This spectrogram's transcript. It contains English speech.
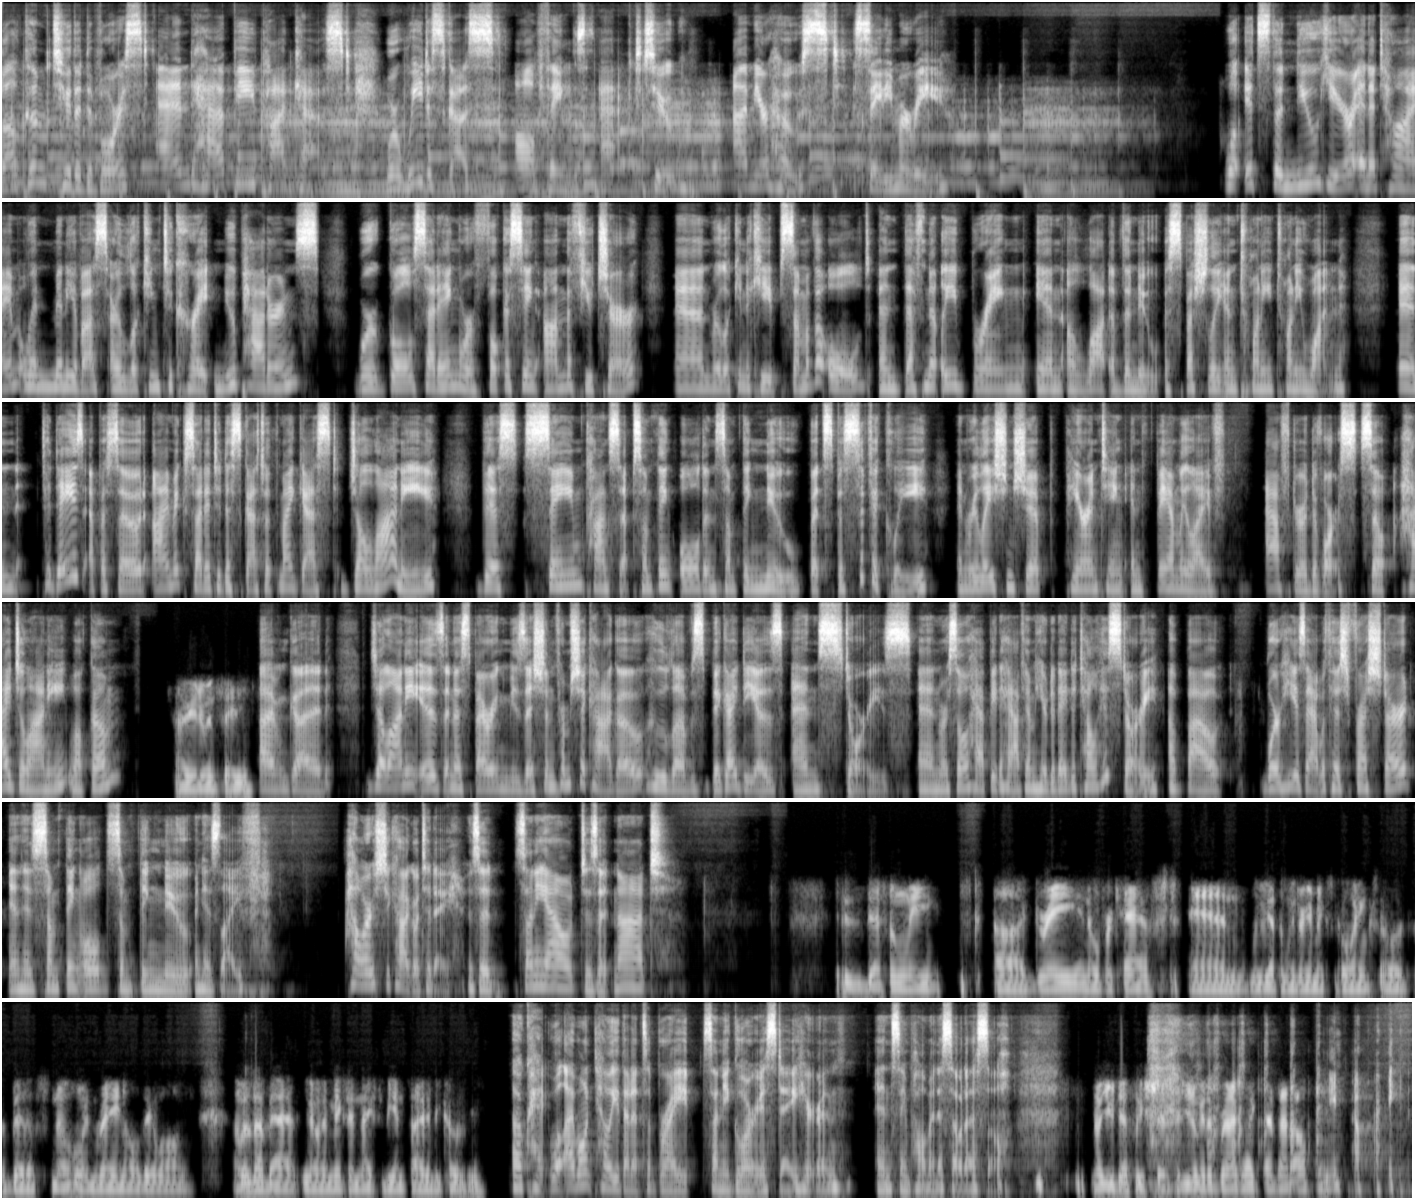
Welcome to the Divorced and Happy podcast, where we discuss all things Act Two. I'm your host, Sadie Marie. Well, it's the new year and a time when many of us are looking to create new patterns. We're goal setting, we're focusing on the future, and we're looking to keep some of the old and definitely bring in a lot of the new, especially in 2021. In today's episode, I'm excited to discuss with my guest, Jelani, this same concept, something old and something new, but specifically in relationship, parenting, and family life after a divorce. So, hi, Jelani. Welcome. How are you doing, Sadie? I'm good. Jelani is an aspiring musician from Chicago who loves big ideas and stories. And we're so happy to have him here today to tell his story about where he is at with his fresh start and his something old, something new in his life. How is Chicago today? Is it sunny out? Is it not? It is definitely uh, gray and overcast, and we've got the winter remix going, so it's a bit of snow and rain all day long. Uh, but it's not bad. You know, it makes it nice to be inside and be cozy. Okay. Well, I won't tell you that it's a bright, sunny, glorious day here in, in St. Paul, Minnesota. So, no, you definitely should because you don't get to brag like that that often. I know, right?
